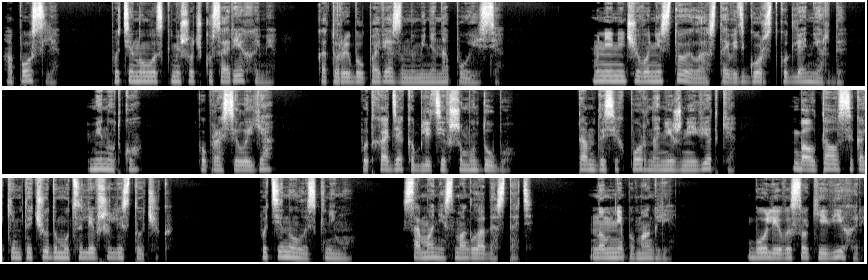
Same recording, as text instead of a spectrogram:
а после потянулась к мешочку с орехами, который был повязан у меня на поясе. Мне ничего не стоило оставить горстку для нерды. «Минутку», — попросила я, подходя к облетевшему дубу. Там до сих пор на нижней ветке болтался каким-то чудом уцелевший листочек. Потянулась к нему, сама не смогла достать но мне помогли. Более высокий вихрь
